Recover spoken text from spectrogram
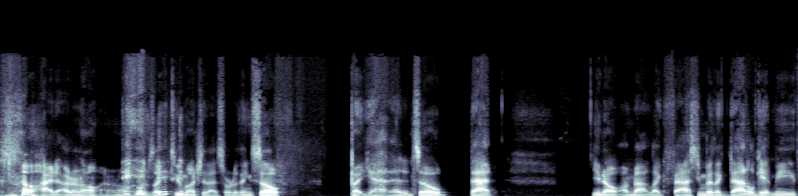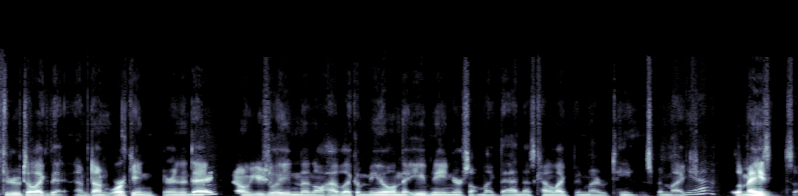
So I, I don't know. I don't know if there's like too much of that sort of thing. So, but yeah, that, and so that, you know, I'm not like fasting, but like that'll get me through to like the, I'm done working during the day, Mhm. you know, usually, and then I'll have like a meal in the evening or something like that. And that's kind of like been my routine. It's been like yeah. amazing. So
